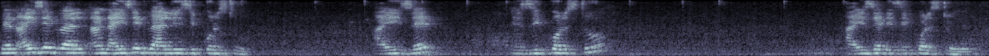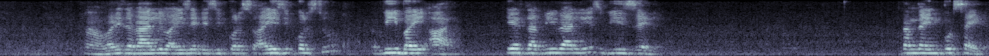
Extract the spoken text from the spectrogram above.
then Iz value and Iz value is equals to Iz is equals to Iz is equals to uh, what is the value Iz is equals to I is equals to V by R. Here the V value is Vz from the input side.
